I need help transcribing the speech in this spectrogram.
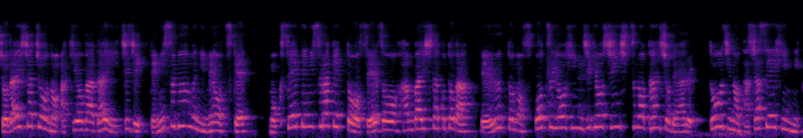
初代社長の秋夫が第一次テニスブームに目をつけ、木製テニスラケットを製造・販売したことが、ベウルッドのスポーツ用品事業進出の短所である。当時の他社製品に比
